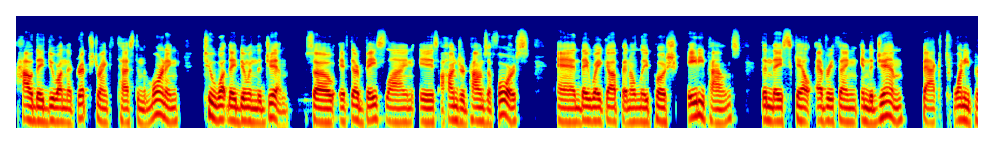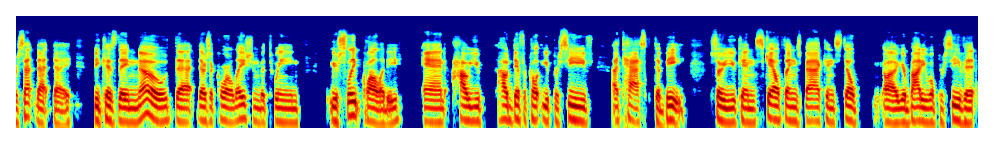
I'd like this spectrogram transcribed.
how they do on their grip strength test in the morning to what they do in the gym. So if their baseline is 100 pounds of force and they wake up and only push 80 pounds, then they scale everything in the gym back 20% that day because they know that there's a correlation between your sleep quality and how you how difficult you perceive a task to be. So you can scale things back and still uh, your body will perceive it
